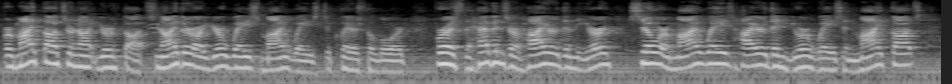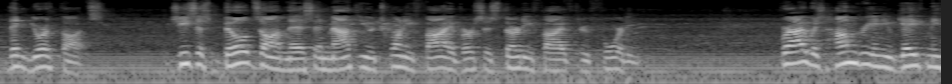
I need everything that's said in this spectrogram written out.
For my thoughts are not your thoughts, neither are your ways my ways, declares the Lord. For as the heavens are higher than the earth, so are my ways higher than your ways, and my thoughts than your thoughts. Jesus builds on this in Matthew 25, verses 35 through 40. For I was hungry and you gave me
